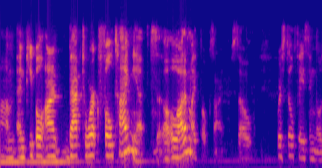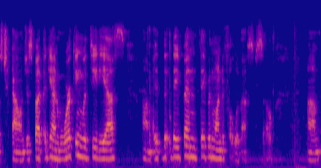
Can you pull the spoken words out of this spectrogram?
um, and people aren't back to work full time yet. So a lot of my folks aren't. So we're still facing those challenges. But again, working with DDS, um, it, they've been, they've been wonderful with us. So. Um,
